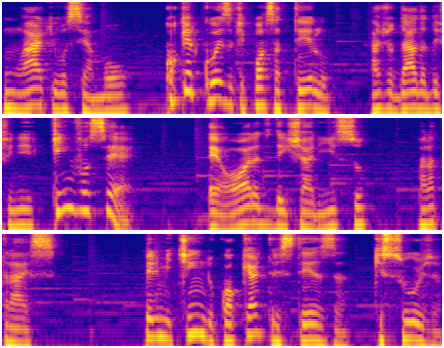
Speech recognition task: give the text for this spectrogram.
um lar que você amou, qualquer coisa que possa tê-lo ajudado a definir quem você é. É hora de deixar isso para trás, permitindo qualquer tristeza que surja,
